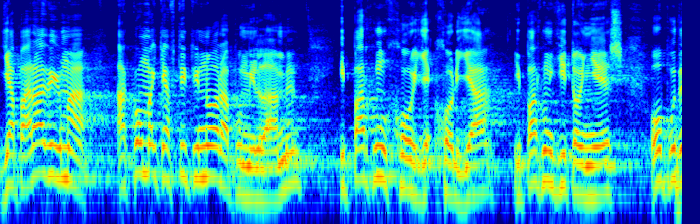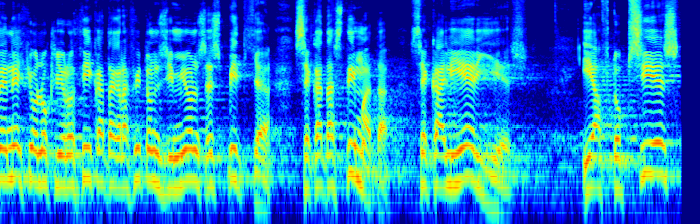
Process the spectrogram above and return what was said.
Για παράδειγμα, ακόμα και αυτή την ώρα που μιλάμε, υπάρχουν χωριά, υπάρχουν γειτονιές όπου δεν έχει ολοκληρωθεί η καταγραφή των ζημιών σε σπίτια, σε καταστήματα, σε καλλιέργειες. Οι αυτοψίες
